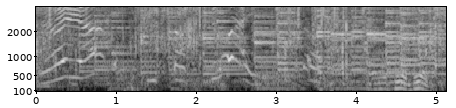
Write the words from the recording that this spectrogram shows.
เฮ้ยเอ้ยตบด้วย เพื่อนเพื่อน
